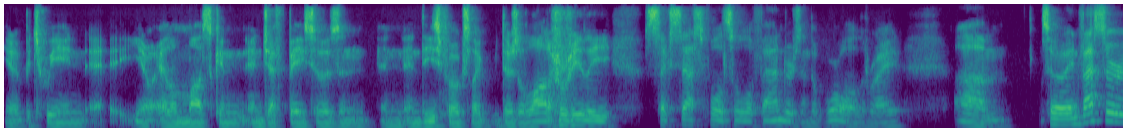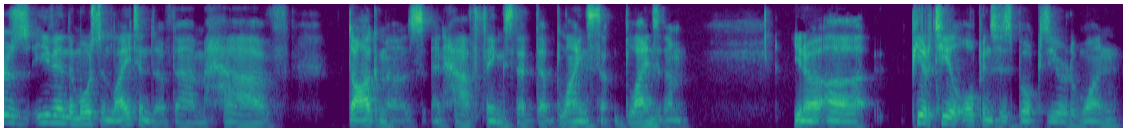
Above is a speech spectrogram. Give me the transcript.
you know between you know Elon Musk and, and Jeff Bezos and, and and these folks, like there's a lot of really successful solo founders in the world, right? Um, so investors, even the most enlightened of them, have dogmas and have things that that blinds blinds them. You know, uh, Peter Thiel opens his book Zero to One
